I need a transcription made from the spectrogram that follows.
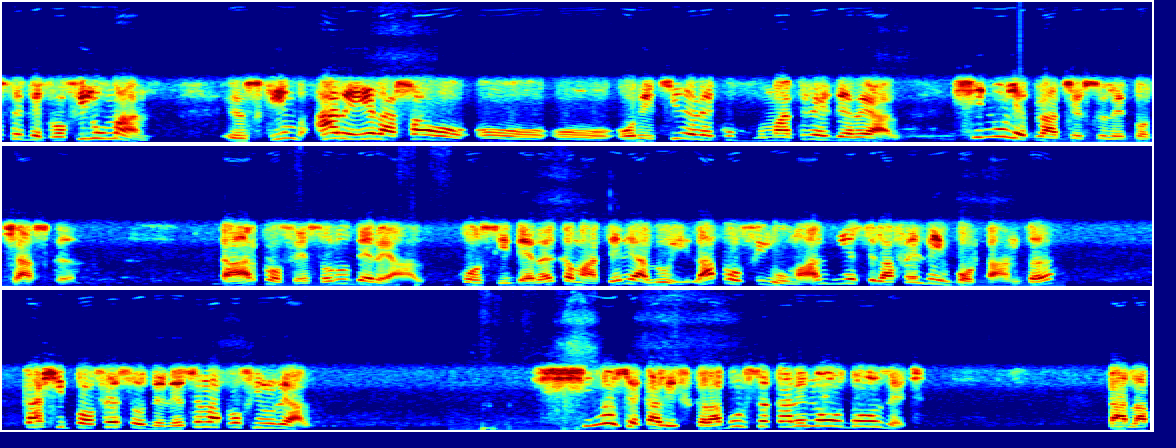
este de profil uman. În schimb, are el așa o, o, o, o reținere cu materie de real. Și nu le place să le tocească. Dar profesorul de real consideră că materia lui la profil uman este la fel de importantă ca și profesorul de desen la profilul real. Și nu se califică la bursă care 9,20. Dar la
